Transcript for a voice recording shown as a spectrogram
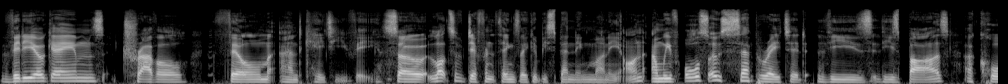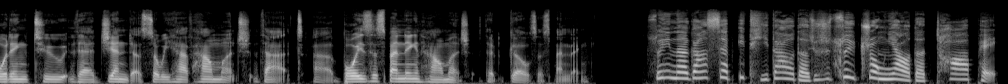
video games, travel, film, and KTV. So lots of different things they could be spending money on. And we've also separated these these bars according to their gender. So we have how much that uh, boys are spending and how much that girls are spending. 所以呢，刚刚 Sep 一提到的就是最重要的 topic，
